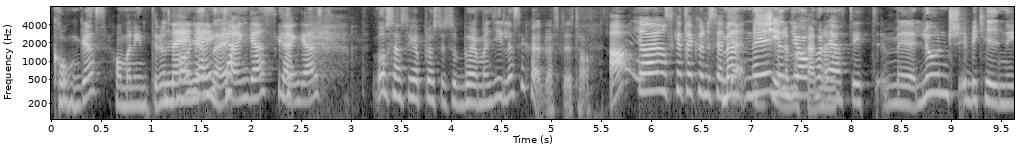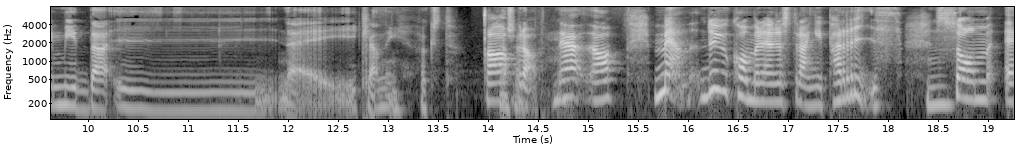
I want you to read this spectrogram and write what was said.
Kongas har man inte runt Nej, magen. nej, kangas, kangas. Och sen så helt plötsligt så börjar man gilla sig själv efter ett tag. Ja, jag önskar att jag kunde säga att Men, jag nej, men jag har ätit med lunch i bikini, middag i... Nej, i klänning högst. Ja, kanske. bra. Ja, ja. Men nu kommer en restaurang i Paris Mm. som eh,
